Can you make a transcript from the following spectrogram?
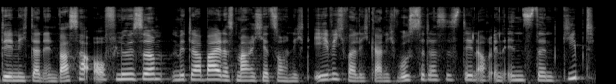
den ich dann in Wasser auflöse mit dabei. Das mache ich jetzt noch nicht ewig, weil ich gar nicht wusste, dass es den auch in Instant gibt.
